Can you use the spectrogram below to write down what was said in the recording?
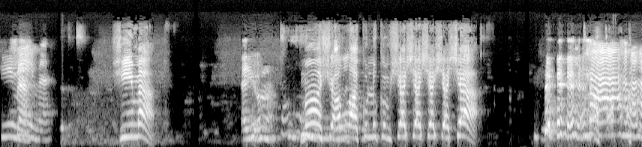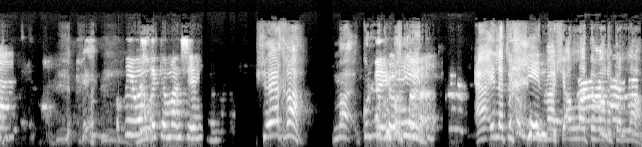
شيمة شيماء. أيوة. ما شاء الله كلكم شا شا شا شا شا. وفي واحدة كمان شيخة. شيخة ما كلكم أيوة. شين. عائلة الشين ما شاء الله تبارك الله.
